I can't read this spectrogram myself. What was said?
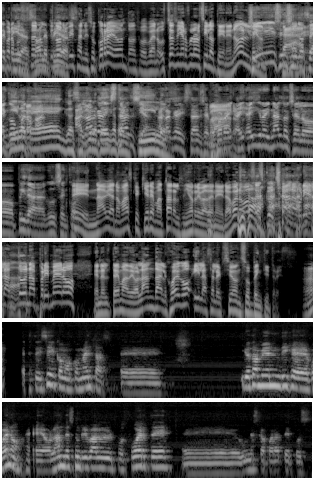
no pero pues usted no le revisa ni su correo. Entonces, pues bueno, usted, señor Flores, sí lo tiene, ¿no? El Sí, guion. sí, sí, Ah, lo tengo, lo pero a- tengo, a, sí, aquí lo larga tengo, distancia, a larga distancia. Mejor Claro. ahí, ahí Reinaldo que se lo pida a Gusenko. Sí, Navia nomás que quiere matar al señor Rivadeneira. Bueno, vamos a escuchar a Uriel Antuna primero en el tema de Holanda, el juego y la selección sub-23. Este, sí, como comentas, eh, yo también dije, bueno, eh, Holanda es un rival pues fuerte, eh, un escaparate pues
